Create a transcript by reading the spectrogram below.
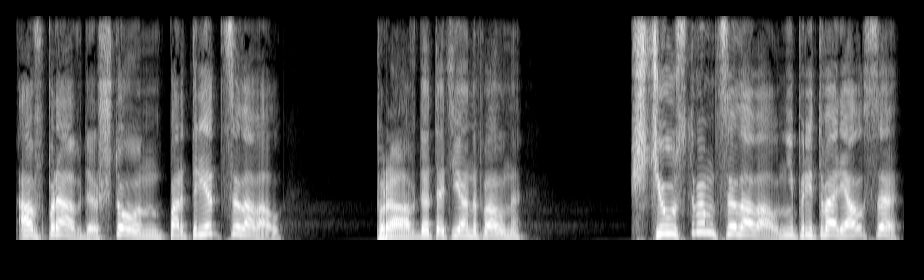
А вправду, что он портрет целовал?» «Правда, Татьяна Павловна?» С чувством целовал, не притворялся.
